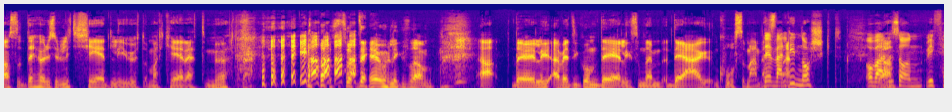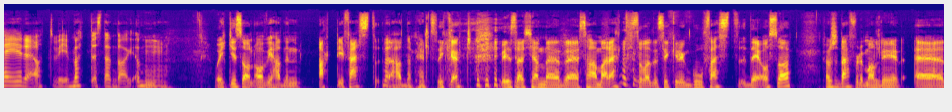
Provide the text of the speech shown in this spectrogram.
altså det høres jo litt kjedelig ut å markere et møte. altså det er jo liksom ja, det er, Jeg vet ikke om det er liksom det, det jeg koser meg mest Det er veldig med. norskt å være Ja. sånn Vi feirer at vi møttes den dagen. Og ikke sånn 'å, vi hadde en artig fest'. Det hadde de helt sikkert. Hvis jeg kjenner eh, samer rett, så var det sikkert en god fest, det også. Kanskje derfor de aldri eh,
